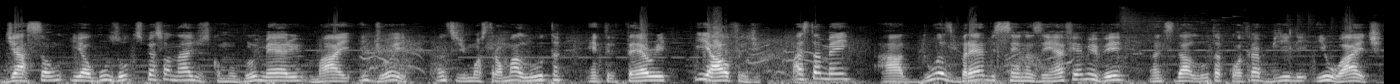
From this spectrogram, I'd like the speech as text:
de ação e alguns outros personagens como Blue Mary, Mai e Joy, antes de mostrar uma luta entre Terry e Alfred, mas também há duas breves cenas em FMV antes da luta contra Billy e White.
